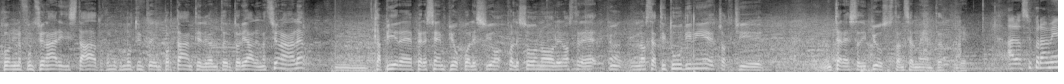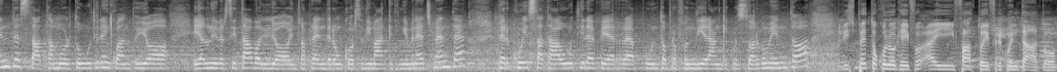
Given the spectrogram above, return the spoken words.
con funzionari di Stato comunque molto importanti a livello territoriale e nazionale, mm, capire per esempio quali, sono le nostre, più, le nostre attitudini e ciò che ci interessa di più sostanzialmente. Allora, sicuramente è stata molto utile in quanto io all'università voglio intraprendere un corso di marketing e management per cui è stata utile per appunto approfondire anche questo argomento. Rispetto a quello che hai fatto, hai frequentato,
